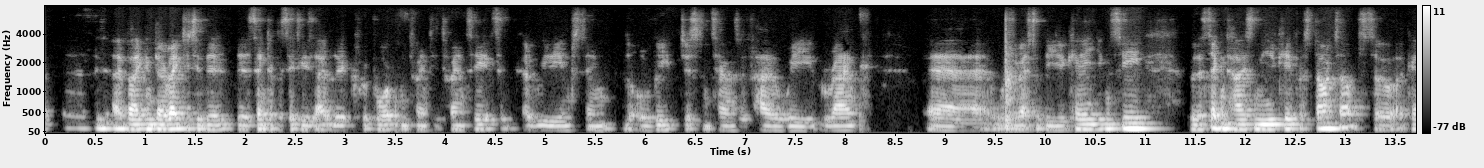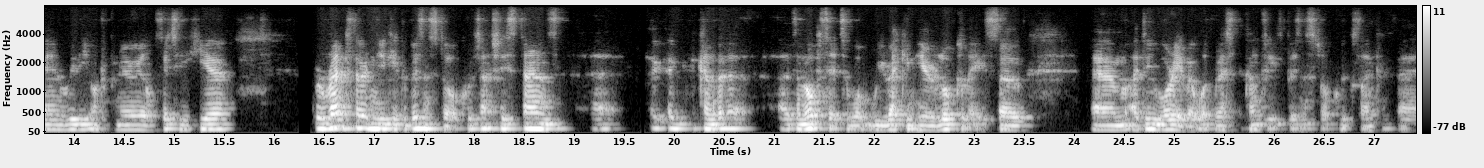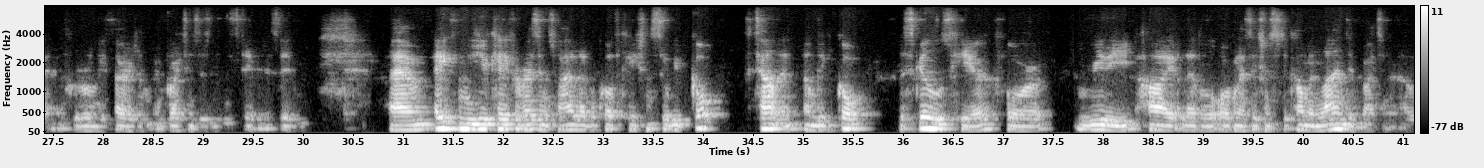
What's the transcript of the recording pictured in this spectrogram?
if I can direct you to the, the Centre for Cities Outlook report from 2020, it's a, a, really interesting little read just in terms of how we rank uh, with the rest of the UK. You can see we're the second highest in the UK for startups. So again, really entrepreneurial city here. We're ranked third in the UK for business stock, which actually stands uh, a, a, kind of a, as an opposite to what we reckon here locally. So um, I do worry about what the rest of the country's business stock looks like if, uh, if we're only third and, and Brighton's is in the state that it's in. Um, eighth in the UK for residents with high level qualifications. So we've got the talent and we've got the skills here for really high level organisations to come and land in Brighton and.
